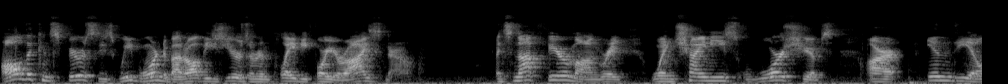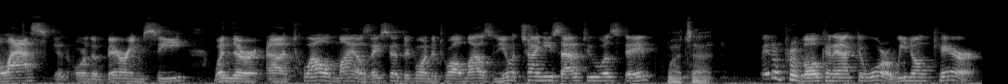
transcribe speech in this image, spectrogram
all the conspiracies we've warned about all these years are in play before your eyes now. It's not fear mongering when Chinese warships are in the Alaskan or the Bering Sea when they're uh, 12 miles. They said they're going to 12 miles. And you know what Chinese attitude was, Dave? What's that? It'll provoke an act of war. We don't care.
